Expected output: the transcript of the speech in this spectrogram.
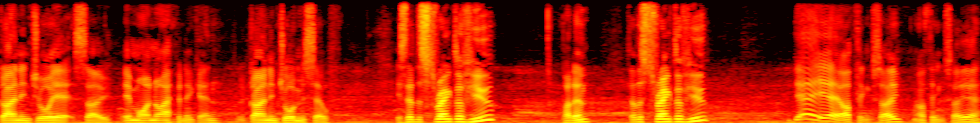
Go and enjoy it. So it might not happen again. Go and enjoy myself. Is that the strength of you? Pardon? Is that the strength of you? Yeah, yeah, I think so. I think so. Yeah,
